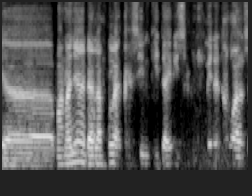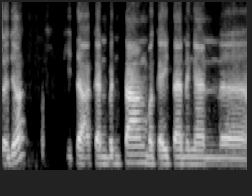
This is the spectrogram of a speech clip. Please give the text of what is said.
uh, maknanya dalam kelas tahsin kita ini 10 minit awal saja kita akan bentang berkaitan dengan uh,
